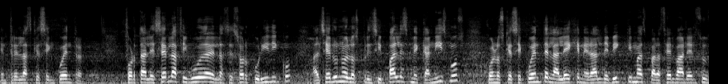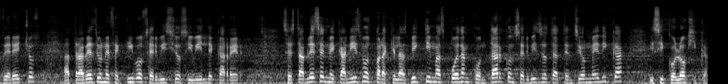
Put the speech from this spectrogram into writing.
entre las que se encuentran fortalecer la figura del asesor jurídico al ser uno de los principales mecanismos con los que se cuenta en la Ley General de Víctimas para hacer valer sus derechos a través de un efectivo servicio civil de carrera. Se establecen mecanismos para que las víctimas puedan contar con servicios de atención médica y psicológica,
